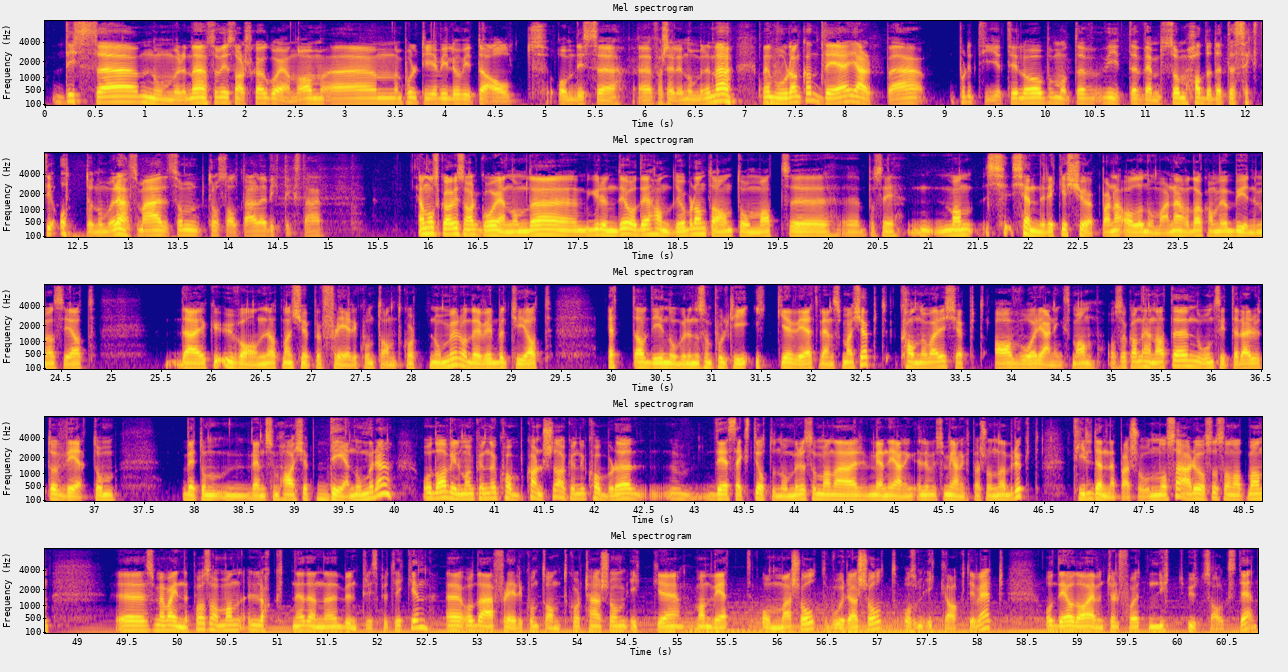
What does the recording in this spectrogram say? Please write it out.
disse numrene som vi snart skal gå gjennom eh, Politiet vil jo vite alt om disse eh, forskjellige numrene. Men hvordan kan det hjelpe politiet til å på en måte vite hvem som hadde dette 68-nummeret, som, som tross alt er det viktigste her? Ja, Nå skal vi snart gå gjennom det grundig, og det handler jo bl.a. om at uh, si, man kjenner ikke kjøperne alle numrene. og Da kan vi jo begynne med å si at det er jo ikke uvanlig at man kjøper flere kontantkortnummer. og Det vil bety at et av de numrene som politiet ikke vet hvem som har kjøpt, kan jo være kjøpt av vår gjerningsmann. Og Så kan det hende at eh, noen sitter der ute og vet om vet om hvem som har kjøpt det nummeret. Og da vil man kunne kanskje da, kunne koble det 68-nummeret som, gjerning, som gjerningspersonen har brukt, til denne personen. Og så er det jo også sånn at man som jeg var inne på, så har man lagt ned denne bunnprisbutikken. Eh, og det er flere kontantkort her som ikke man vet om er solgt, hvor er solgt, og som ikke er aktivert. Og det å da eventuelt få et nytt utsalgssted,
